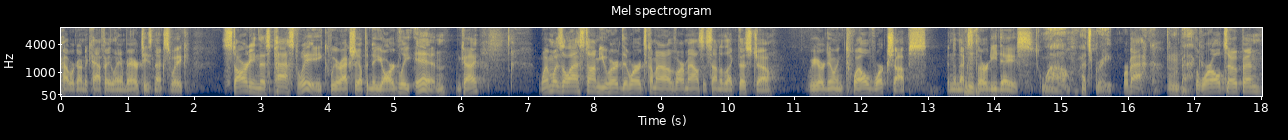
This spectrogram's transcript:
how we're going to Cafe Lamberti's next week. Starting this past week, we were actually up in the Yardley Inn. Okay. When was the last time you heard the words come out of our mouths? It sounded like this, Joe. We are doing 12 workshops in the next hmm. 30 days. Wow, that's great. We're back. We're hmm. back. The world's open.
